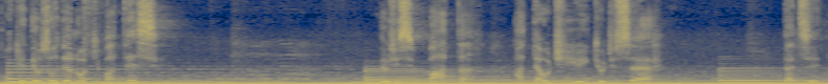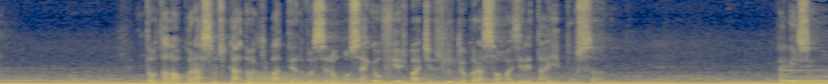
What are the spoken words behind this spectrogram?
Porque Deus ordenou que batesse. Deus disse: bata até o dia em que eu disser, that's it. Então está lá o coração de cada um aqui batendo. Você não consegue ouvir as batidas do teu coração, mas ele está aí pulsando. Pega isso, irmão.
